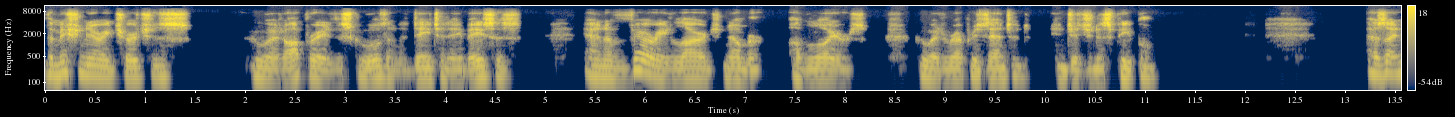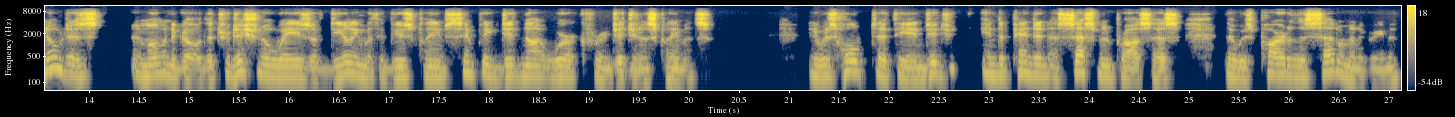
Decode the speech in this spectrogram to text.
the missionary churches who had operated the schools on a day to day basis, and a very large number of lawyers who had represented Indigenous people. As I noticed a moment ago, the traditional ways of dealing with abuse claims simply did not work for Indigenous claimants. It was hoped that the indig- independent assessment process that was part of the settlement agreement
